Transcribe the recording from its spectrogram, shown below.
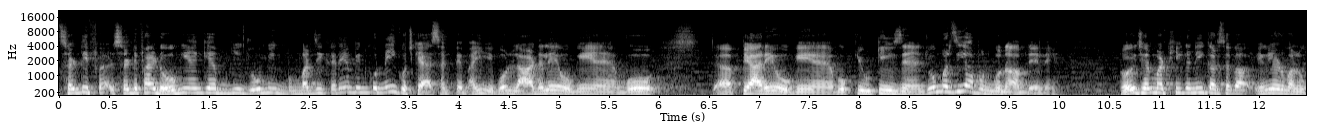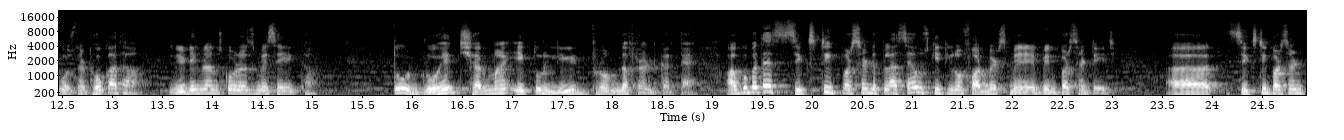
सर्टिफाइड सर्टिफाइड हो गए हैं कि अब ये जो भी मर्ज़ी करें, अब इनको नहीं कुछ कह सकते भाई। वो लाडले हो गए हैं, वो प्यारे हो गए हैं, वो क्यूटीज़ हैं, जो मर्ज़ी आप उनको नाम दे लें। रोहित शर्मा ठीक नहीं कर सका, इंग्लैंड वालों को उसने ठोका था, लीडिंग रन स्कोरर्स में से एक था। तो रोहित शर्मा एक तो लीड फ्रॉम द फ्रंट करता है। आपको पता है सिक्सटी परसेंट प्लस है उसकी तीनों फॉर्मेट्स में win percentage sixty percent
